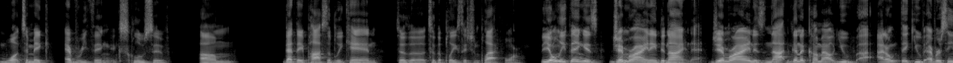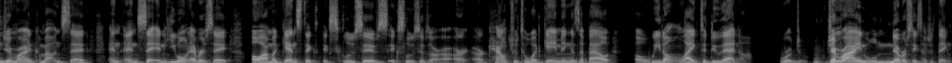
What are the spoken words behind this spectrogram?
want to make everything exclusive um, that they possibly can to the to the PlayStation platform. The only thing is Jim Ryan ain't denying that. Jim Ryan is not gonna come out. You've I don't think you've ever seen Jim Ryan come out and said and and say and he won't ever say, "Oh, I'm against ex- exclusives. Exclusives are, are are counter to what gaming is about oh, we don't like to do that. No. Jim Ryan will never say such a thing.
